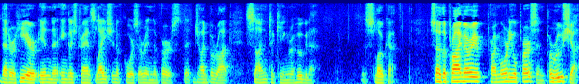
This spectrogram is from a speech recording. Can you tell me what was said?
that are here in the English translation, of course, are in the verse that Jad Bharat sung to King Rahugana, the sloka. So the primary primordial person, Purusha,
